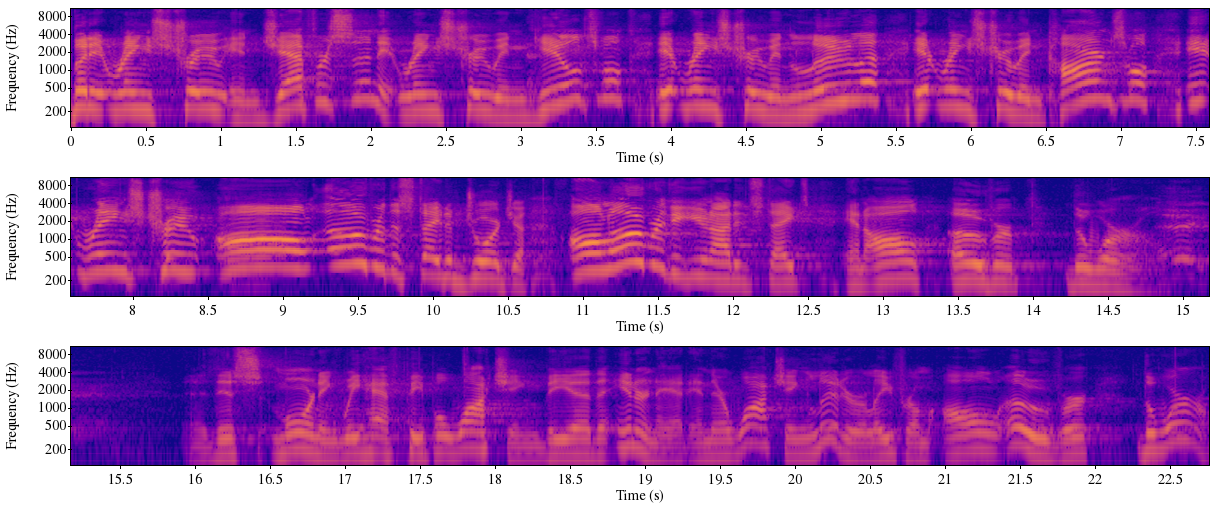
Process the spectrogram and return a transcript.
but it rings true in Jefferson, it rings true in Gillsville, it rings true in Lula, it rings true in Carnesville, it rings true all over the state of Georgia, all over the United States, and all over the world. Uh, this morning, we have people watching via the internet, and they're watching literally from all over the world.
